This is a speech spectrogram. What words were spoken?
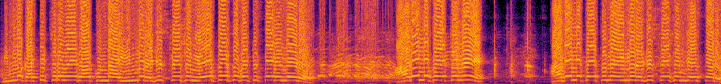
ఇల్లు కట్టించడమే కాకుండా ఇల్లు రిజిస్ట్రేషన్ ఎవరి పేరుతో పెట్టిస్తానన్నాడు ఆడోళ్ళ పేరుతోనే ఆడోళ్ళ పేరుతోనే ఇల్లు రిజిస్ట్రేషన్ చేస్తారు.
